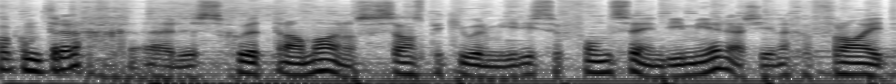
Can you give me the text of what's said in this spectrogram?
Welkom terug. Uh, dis groot trauma en ons gesels 'n bietjie oor mediese fondse en die meer. As jy enige vrae het,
